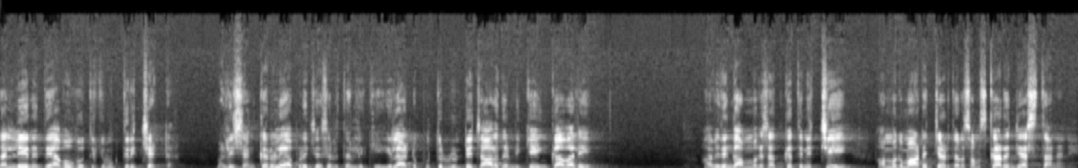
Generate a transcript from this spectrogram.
తల్లిని దేవహూతికి ముక్తినిచ్చట. మళ్ళీ శంకరులే అప్పుడు చేశారు తల్లికి. ఇలాంటి పుత్రుడు ఉంటే చాలదండి ఇంకేం కావాలి? ఆ విధంగా అమ్మకి సద్గతినిచ్చి అమ్మకి మాట ఇచ్చాడు తన సంస్కారం చేస్తానని.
